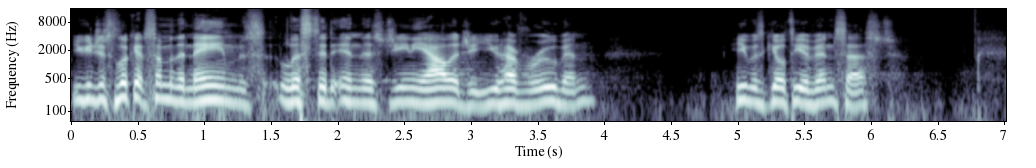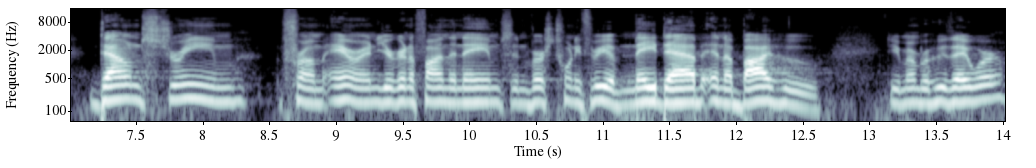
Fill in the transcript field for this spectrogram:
You can just look at some of the names listed in this genealogy. You have Reuben, he was guilty of incest. Downstream from Aaron, you're going to find the names in verse 23 of Nadab and Abihu. Do you remember who they were?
